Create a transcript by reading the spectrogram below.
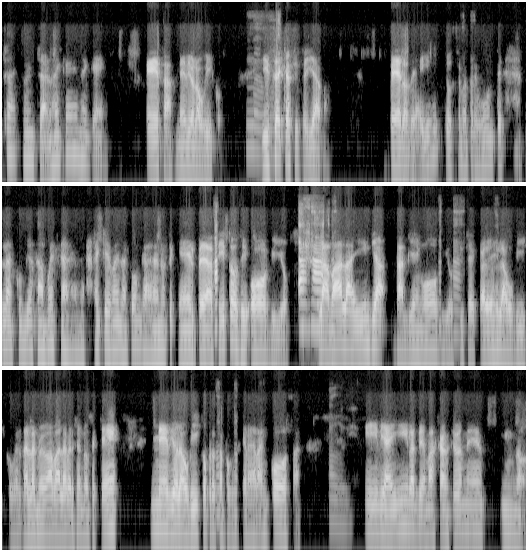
chacuncha, no sé qué, no sé qué. Esa, medio la ubico. Y sé que así se llama. Pero de ahí que usted me pregunte, las cumbias están buenas, hay que bailar con ganas, no sé qué, el pedacito, sí, obvio. La bala india, también obvio, si sé cuál es la ubico, ¿verdad? La nueva bala versión no sé qué, medio la ubico, pero tampoco es que la gran cosa. Y de ahí las demás canciones, no,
